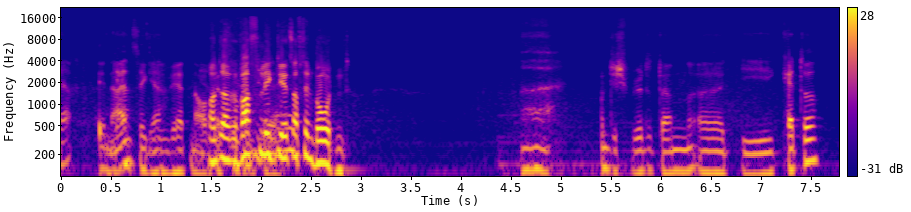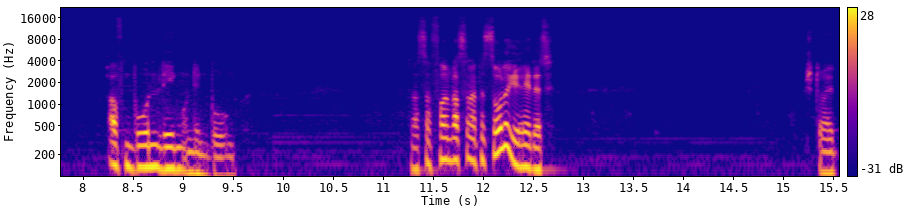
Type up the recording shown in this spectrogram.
Ja. Den einzigen, ja. den wir hätten Und eure Waffen legt ihr jetzt auf den Boden. Und ich würde dann äh, die Kette auf den Boden legen und den Bogen. Du hast doch vorhin was von einer Pistole geredet. Steuert.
